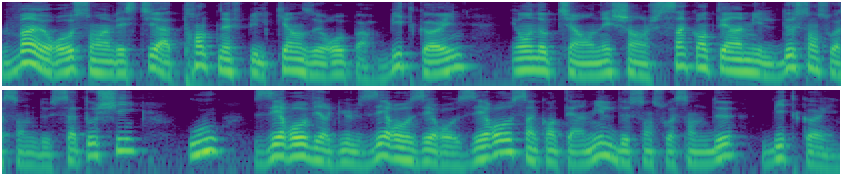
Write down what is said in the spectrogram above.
20 euros sont investis à 39 015 euros par Bitcoin et on obtient en échange 51 262 Satoshi ou 0,00051 262 Bitcoin.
